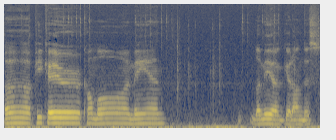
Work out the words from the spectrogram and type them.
Uh, PKer, come on, man. Let me uh, get on this.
